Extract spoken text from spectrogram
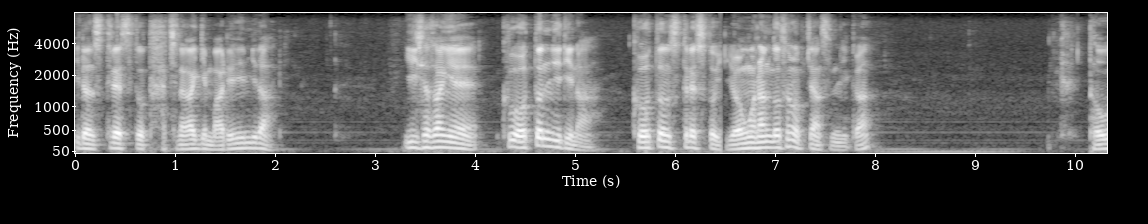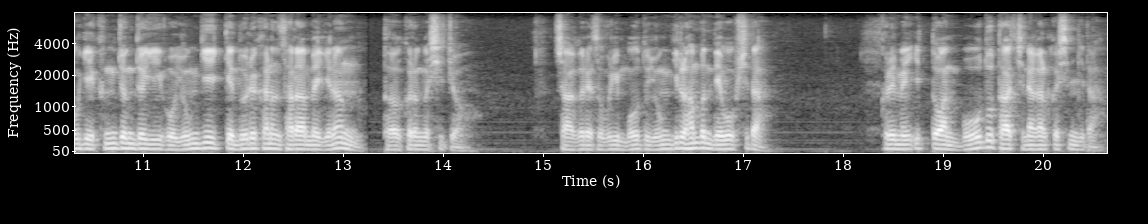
이런 스트레스도 다 지나가기 마련입니다. 이 세상에 그 어떤 일이나 그 어떤 스트레스도 영원한 것은 없지 않습니까? 더욱이 긍정적이고 용기 있게 노력하는 사람에게는 더 그런 것이죠. 자 그래서 우리 모두 용기를 한번 내봅시다. 그러면 이 또한 모두 다 지나갈 것입니다.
